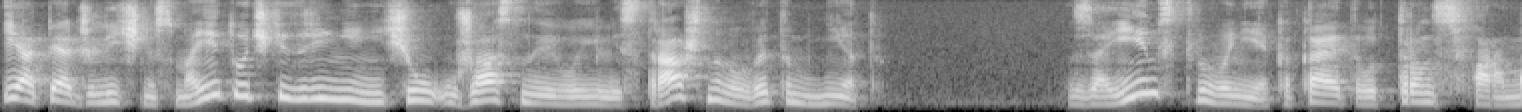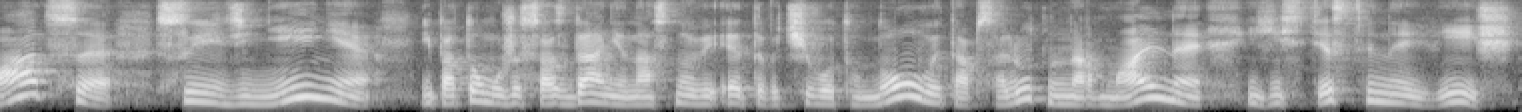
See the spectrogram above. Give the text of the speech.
И опять же, лично с моей точки зрения, ничего ужасного или страшного в этом нет. Заимствование, какая-то вот трансформация, соединение и потом уже создание на основе этого чего-то нового – это абсолютно нормальная и естественная вещь.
